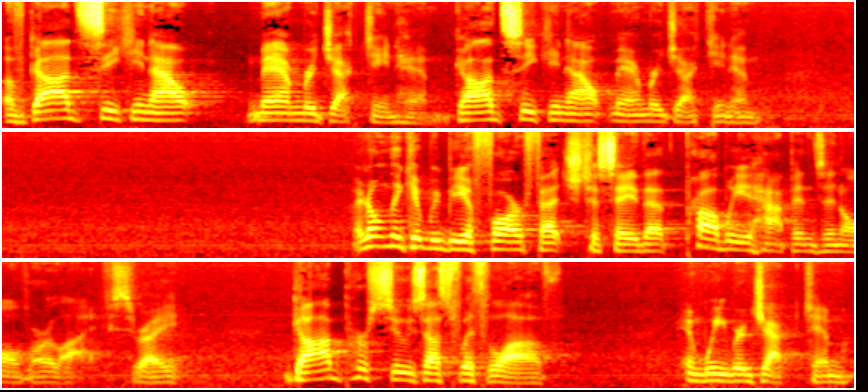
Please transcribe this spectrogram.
of God seeking out, man rejecting him. God seeking out, man rejecting him. I don't think it would be a far fetch to say that probably happens in all of our lives, right? God pursues us with love, and we reject him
